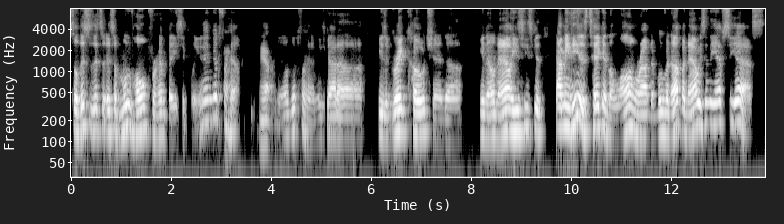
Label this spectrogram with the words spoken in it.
so this is it's a, it's a move home for him basically, and good for him. Yeah, you know, good for him. He's got a he's a great coach, and uh, you know, now he's he's good. I mean, he has taken the long route to moving up, but now he's in the FCS.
